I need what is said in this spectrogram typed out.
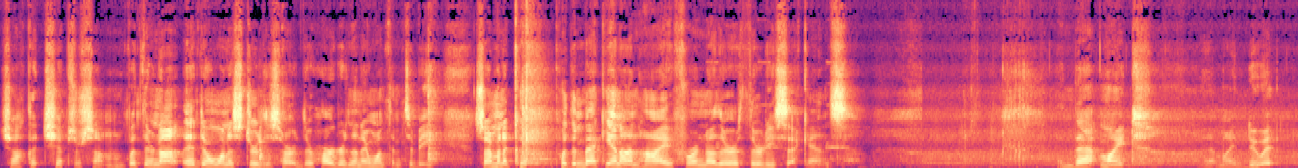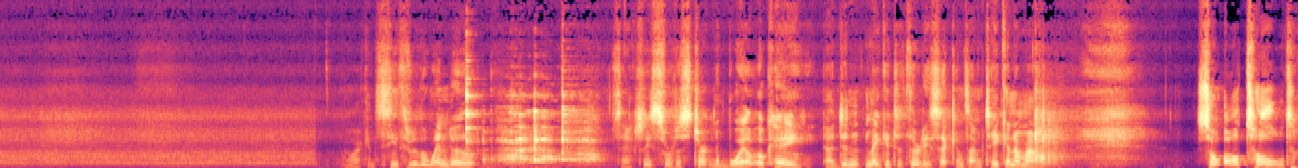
chocolate chips or something. But they're not, I don't want to stir this hard. They're harder than I want them to be. So I'm going to put them back in on high for another 30 seconds. And that might, that might do it. Oh, I can see through the window. It's actually sort of starting to boil. Okay, I didn't make it to 30 seconds. I'm taking them out. So, all told,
